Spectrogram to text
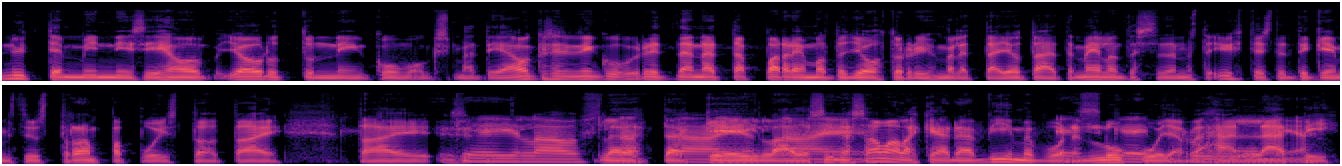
Nyttemmin niin siihen on jouduttu, niin kuin, onko, mä en tiedä, onko se niin kuin, yritetään näyttää paremmalta johtoryhmälle tai jotain, että meillä on tässä tämmöistä yhteistä tekemistä, just tramppapuistoa tai, tai Keilausta lähtää tai keilaa ja siinä samalla käydään viime vuoden lukuja vähän roomia. läpi.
